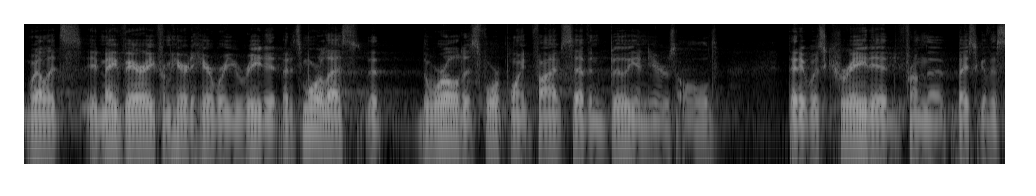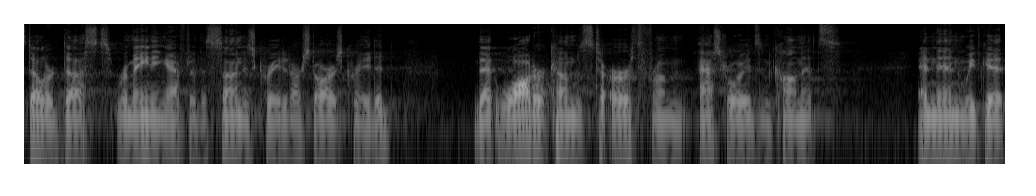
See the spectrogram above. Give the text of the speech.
Well, it's, it may vary from here to here where you read it, but it's more or less that the world is 4.57 billion years old, that it was created from the basically the stellar dust remaining after the sun is created, our star is created, that water comes to Earth from asteroids and comets, and then we've got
